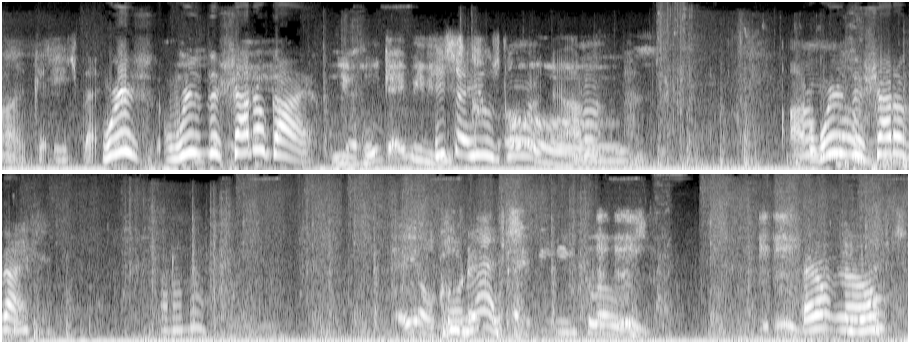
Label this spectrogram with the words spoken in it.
okay, he's back. Where's Where's the Shadow guy? Yo, who gave me these He said he was going- I don't- clothes? I don't Where's know. the Shadow guy? I don't know. Hey, yo, Kodak, who left. gave me these clothes? I don't He know. left.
